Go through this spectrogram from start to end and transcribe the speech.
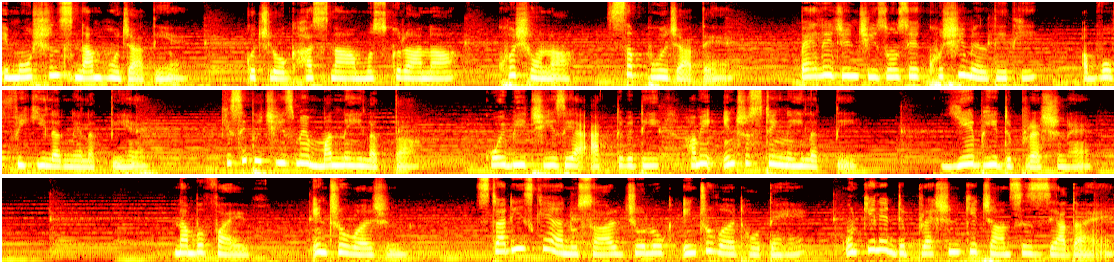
इमोशंस नम हो जाती हैं। कुछ लोग हंसना, मुस्कुराना, खुश होना सब भूल जाते हैं। पहले जिन चीज़ों से खुशी मिलती थी, अब वो फीकी लगने लगती हैं। किसी भी चीज़ में मन नहीं लगता। कोई भी चीज़ या एक्टिविटी हमें इंटरेस्टिंग नहीं लगती। ये भी डिप्रेशन है। नंबर फाइव इंट्रोवर्जन स्टडीज़ के अनुसार जो लोग इंट्रोवर्ट होते हैं, उनके लिए डिप्रेशन के चांसेस ज़्यादा हैं।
